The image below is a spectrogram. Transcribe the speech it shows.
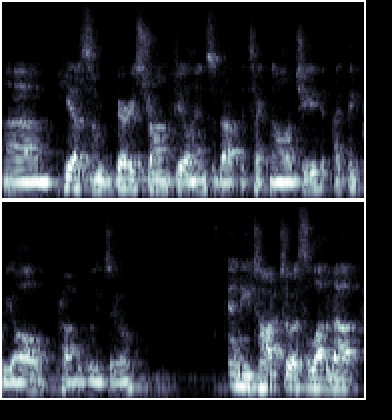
Um, he has some very strong feelings about the technology. I think we all probably do. And he talked to us a lot about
